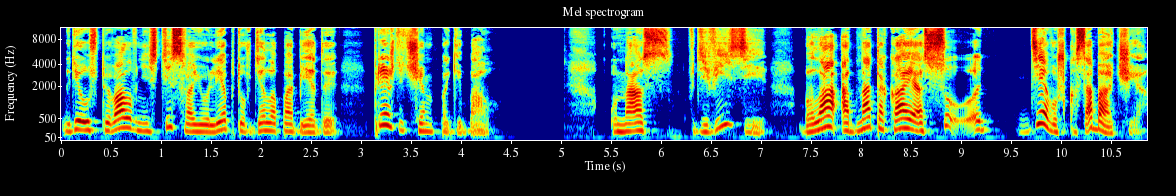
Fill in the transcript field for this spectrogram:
где успевал внести свою лепту в дело победы, прежде чем погибал. У нас в дивизии была одна такая су... девушка собачья.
